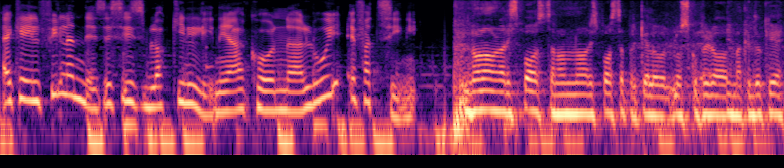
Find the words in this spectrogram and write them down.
è che il finlandese si sblocchi in linea con lui e Fazzini. Non ho una risposta, non ho una risposta perché lo, lo scoprirò, ma credo che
